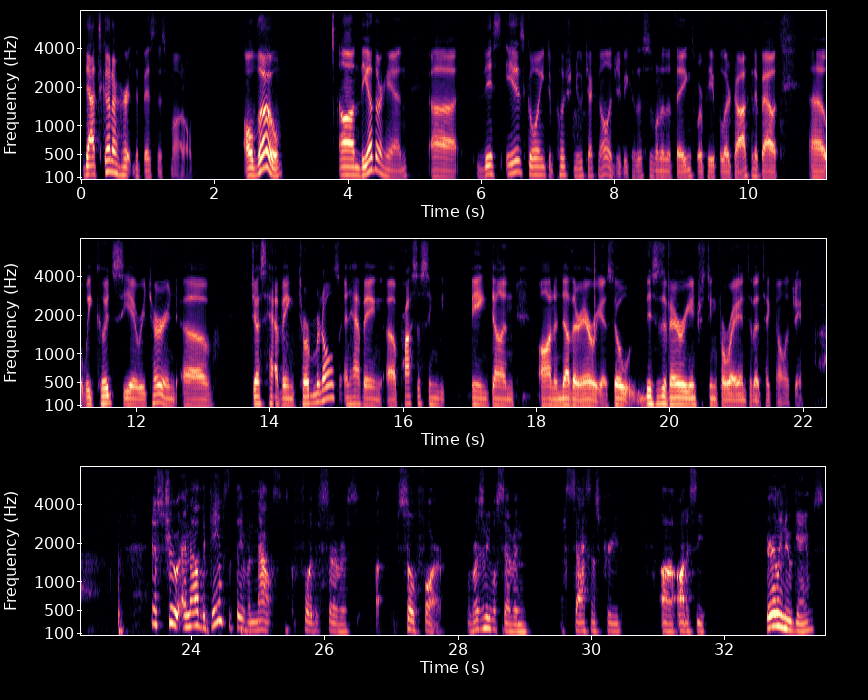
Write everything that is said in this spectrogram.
that's going to hurt the business model. Although, on the other hand, uh, this is going to push new technology because this is one of the things where people are talking about. Uh, we could see a return of just having terminals and having uh, processing being done on another area. So this is a very interesting foray into that technology. It's true. And now the games that they've announced for the service uh, so far Resident Evil 7, Assassin's Creed, uh, Odyssey, fairly new games.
